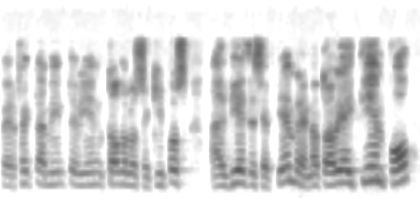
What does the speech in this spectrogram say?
perfectamente bien todos los equipos al 10 de septiembre, ¿no? Todavía hay tiempo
